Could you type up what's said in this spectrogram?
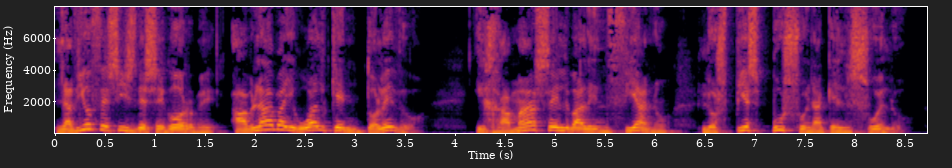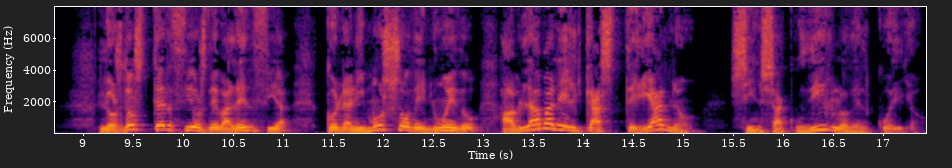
La diócesis de Segorbe hablaba igual que en Toledo, y jamás el valenciano los pies puso en aquel suelo. Los dos tercios de Valencia, con animoso denuedo, hablaban el castellano, sin sacudirlo del cuello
